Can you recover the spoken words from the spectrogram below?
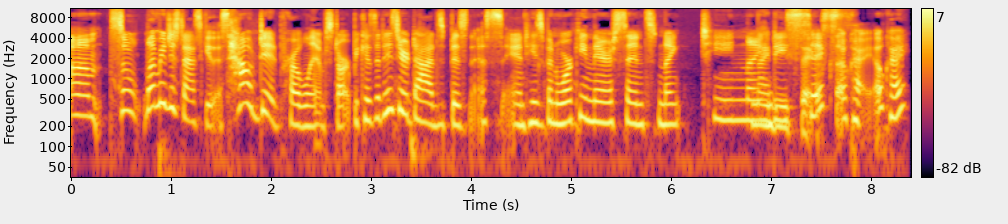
um, so let me just ask you this: How did ProLam start? Because it is your dad's business, and he's been working there since 1996. 96. Okay, okay.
